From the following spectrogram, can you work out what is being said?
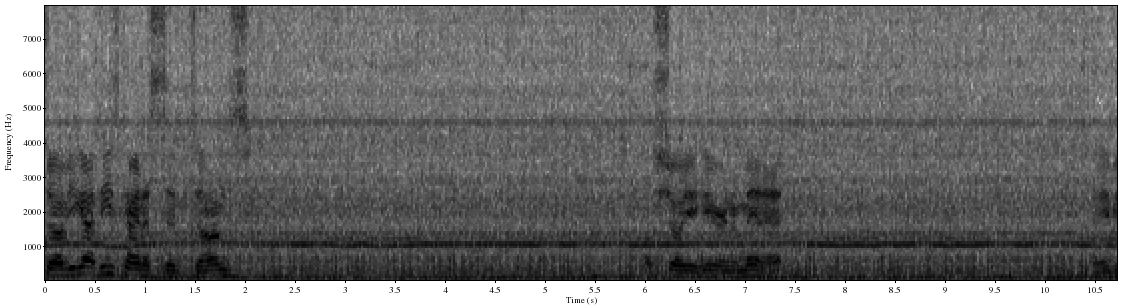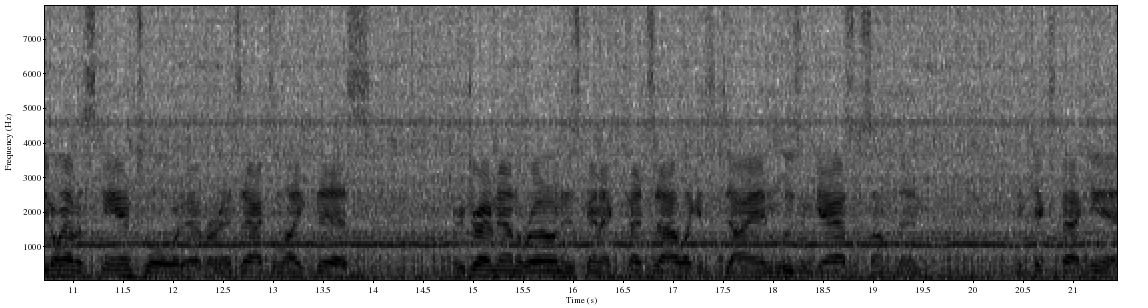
So if you got these kind of symptoms, I'll show you here in a minute. And if you don't have a scan tool or whatever, and it's acting like this, or you're driving down the road and it just kind of cuts out like it's dying, losing gas or something, and it kicks back in,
